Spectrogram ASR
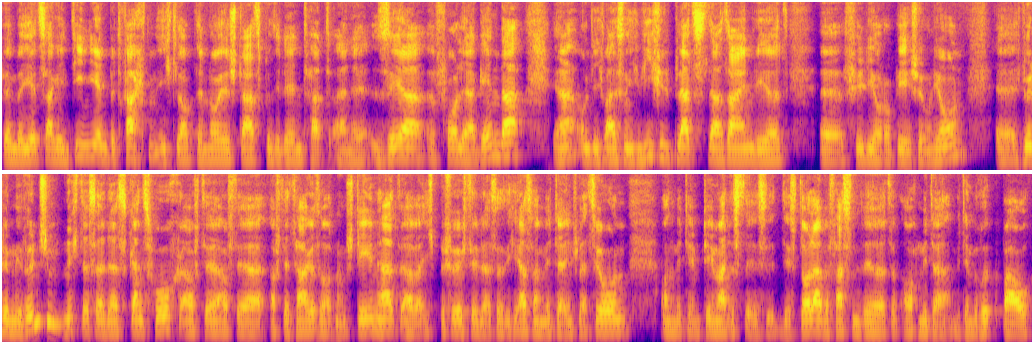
wenn wir jetzt Argentinien betrachten, ich glaube, der neue Staatspräsident hat eine sehr äh, volle Agenda. Ja, und ich weiß nicht, wie viel Platz da sein wird äh, für die Europäische Union. Äh, ich würde mir wünschen, nicht, dass er das ganz hoch auf der, auf der, auf der Tagesordnung stehen hat, aber ich befürchte, dass er sich erstmal mit der Inflation und mit dem Thema des, des, des Dollar befassen wird und auch mit, der, mit dem Rückbau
